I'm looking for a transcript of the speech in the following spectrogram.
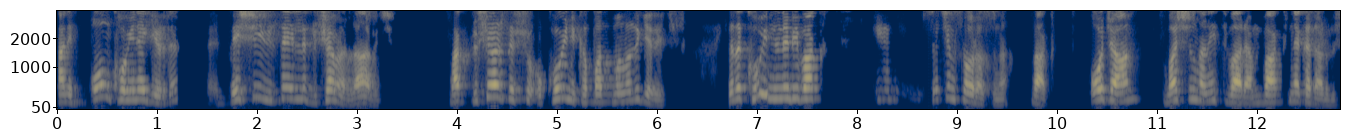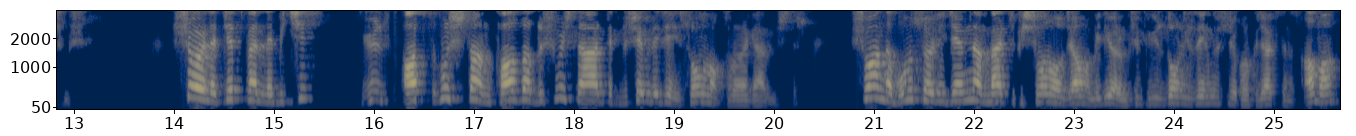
hani 10 coin'e girdi. 5'i %50 düşemez abiciğim. Bak düşerse şu o coin'i kapatmaları gerekir. Ya da coin'ine bir bak. Seçim sonrasına. Bak. Ocağın başından itibaren bak ne kadar düşmüş. Şöyle cetvelle bir çiz. 160'tan fazla düşmüşse artık düşebileceği son noktalara gelmiştir. Şu anda bunu söyleyeceğimden belki pişman olacağımı biliyorum. Çünkü %10, %20 düşünce korkacaksınız. Ama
